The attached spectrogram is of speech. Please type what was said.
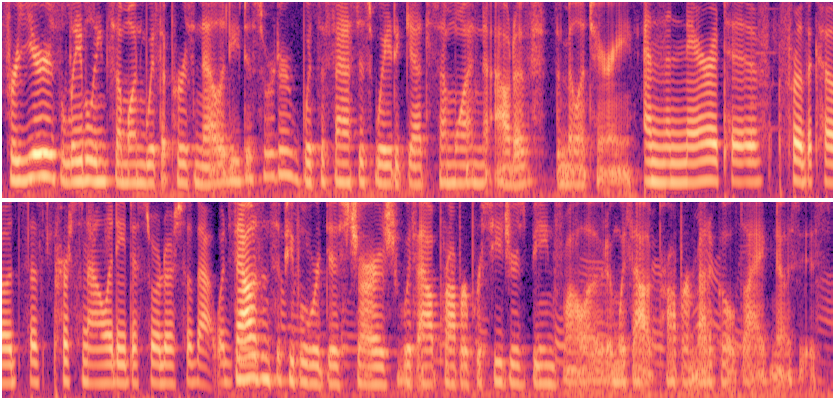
For years, labeling someone with a personality disorder was the fastest way to get someone out of the military. And the narrative for the code says personality disorder, so that would Thousands of people were discharged without proper procedures being followed and without proper medical diagnosis.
